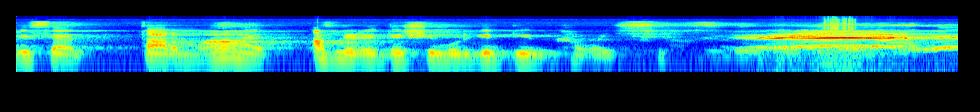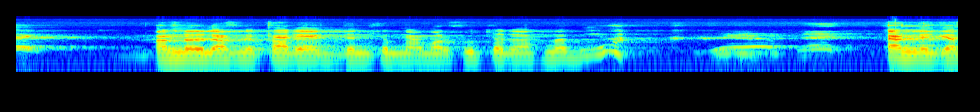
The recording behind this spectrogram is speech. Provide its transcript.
দিছেন তার মায় আপনার দেশি মুরগির ডিম খাওয়াইছে। আর নইলে আপনি তার একদিন কেমন আমার ফুটের এক না দিয়া? তার লেগে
